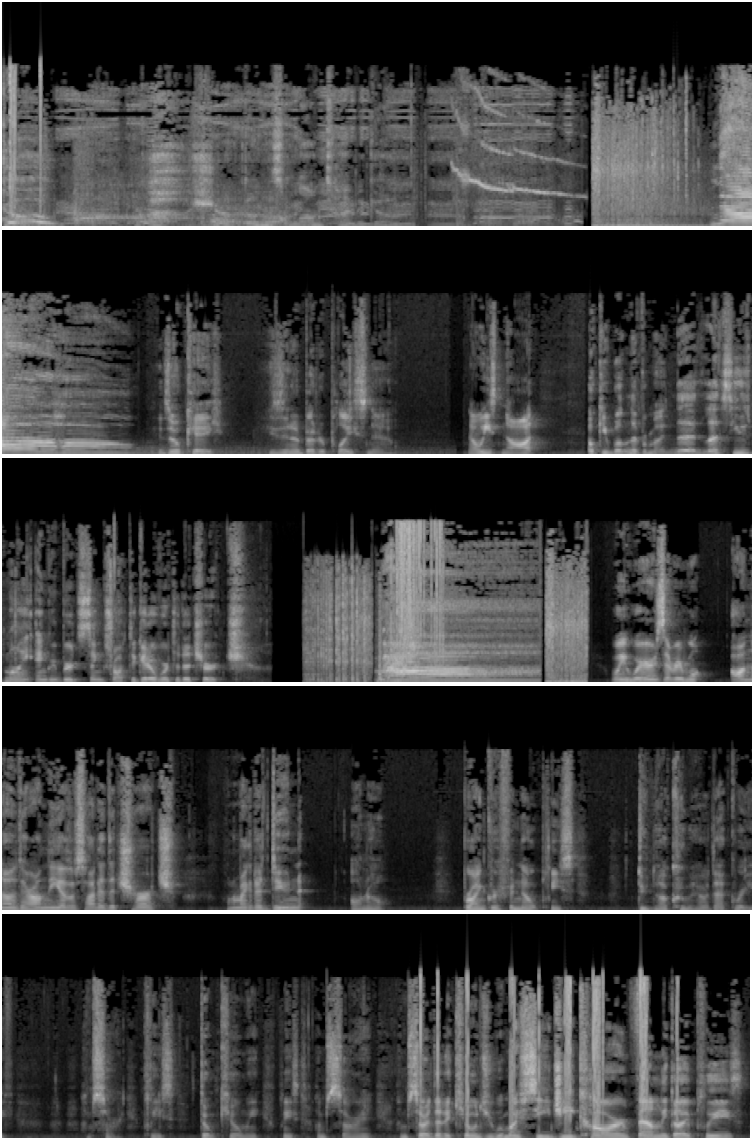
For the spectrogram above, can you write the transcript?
Go! Should have done this a long time ago. It's okay. He's in a better place now. No, he's not. Okay, well, never mind. Uh, let's use my Angry Bird slingshot to get over to the church. Wait, where is everyone? Oh no, they're on the other side of the church. What am I gonna do n- Oh no. Brian Griffin, no, please. Do not come out of that grave. I'm sorry, please. Don't kill me, please. I'm sorry. I'm sorry that I killed you with my CG car and Family Guy, please.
